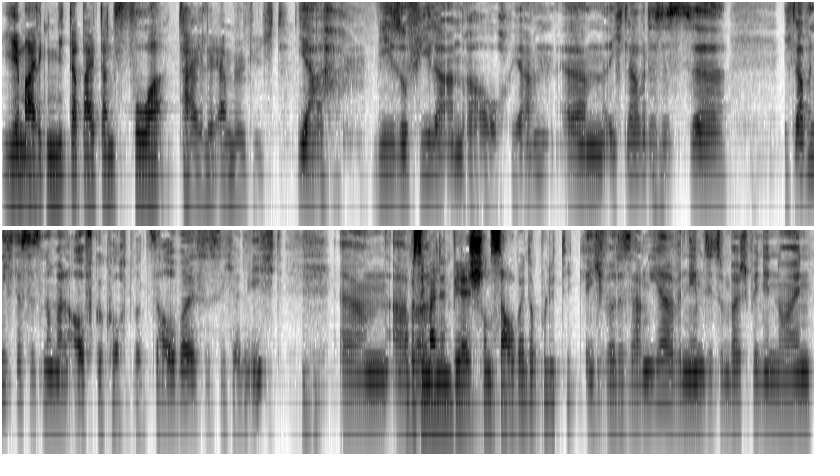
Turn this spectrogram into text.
ehemaligen Mitarbeitern Vorteile ermöglicht. Ja, wie so viele andere auch, ja. Ähm, ich glaube, das ist, äh, ich glaube nicht, dass es nochmal aufgekocht wird. Sauber ist es sicher nicht. Mhm. Ähm, aber, aber, Sie meinen, wer ist schon sauber in der Politik? Ich würde sagen, ja. Nehmen Sie zum Beispiel den neuen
